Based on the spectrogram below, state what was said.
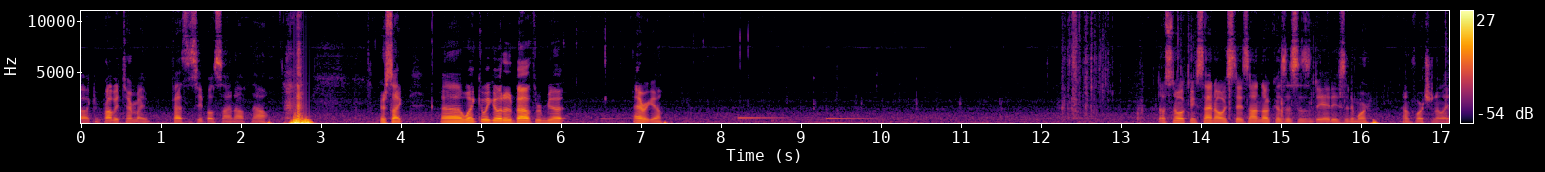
Oh, I can probably turn my fasten seatbelt sign off now. Just like, uh, when can we go to the bathroom yet? There we go. No smoking sign always stays on though, because this isn't the 80s anymore, unfortunately.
